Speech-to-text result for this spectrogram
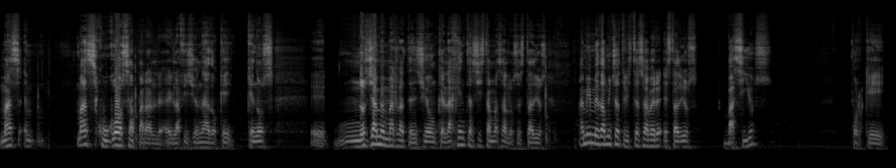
más, em, más jugosa para el, aficionado, que, que nos, eh, nos llame más la atención, que la gente asista más a los estadios. A mí me da mucha tristeza ver estadios vacíos, porque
